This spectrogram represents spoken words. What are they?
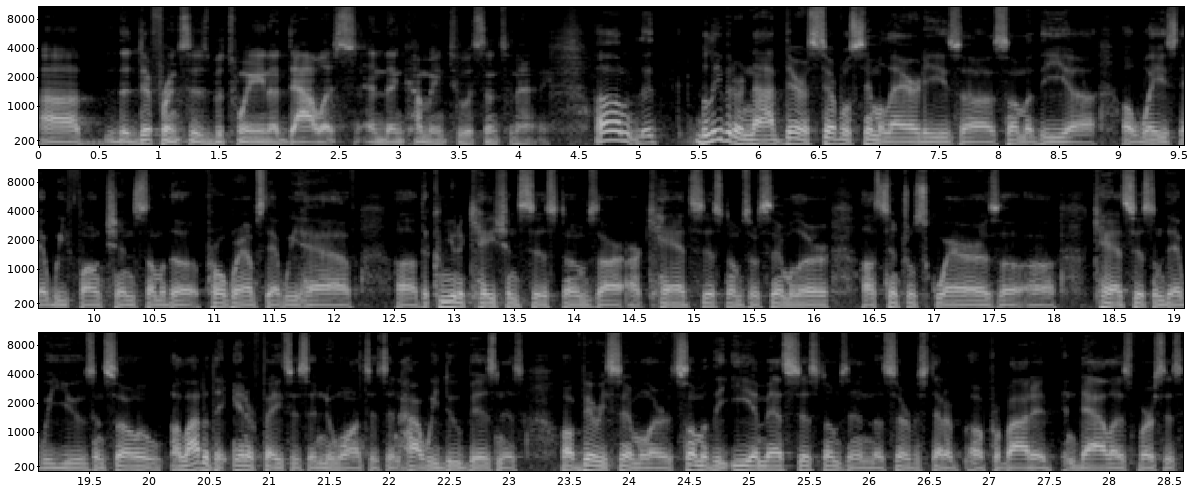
uh, the differences between a Dallas and then coming to a Cincinnati. Um, Believe it or not, there are several similarities. Uh, some of the uh, uh, ways that we function, some of the programs that we have, uh, the communication systems, our, our, CAD systems are similar. Uh, Central Square is a, a, CAD system that we use. And so a lot of the interfaces and nuances and how we do business are very similar. Some of the EMS systems and the service that are uh, provided in Dallas versus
